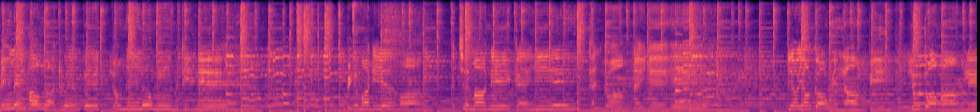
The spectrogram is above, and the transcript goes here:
မင်းလေးဟောင်းကအတွင် ပဲလုံနေလုံးမင်းမတည်နဲ့ဘိဓမာတည်းရဲ့မှာအချစ်မနေကန်ရင်ခံသွားနိုင်ရဲ့တယောက်ယောက်ကဝင်လာပြီးလူသွားမှလေ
